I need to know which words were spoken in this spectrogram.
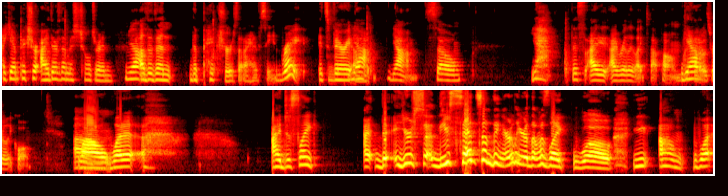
I can't picture either of them as children Yeah. other than the pictures that I have seen. right. It's very Yeah. odd. Yeah. So, yeah, this I I really liked that poem. I Yeah. thought it was really cool. Wow, Um, what a I just like I, the, you're so, you said something earlier that was like, whoa, you um, what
